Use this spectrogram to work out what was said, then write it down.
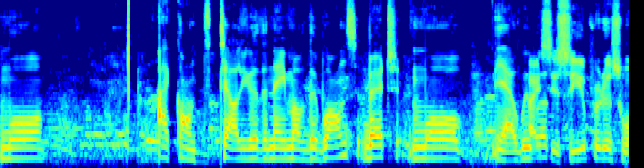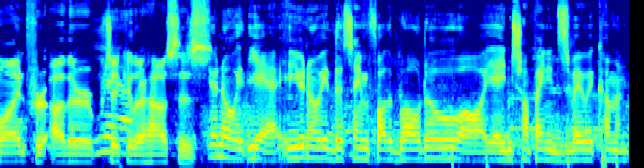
More. I can't tell you the name of the brands, but more, yeah, we I see. So you produce wine for other particular houses. You know it, yeah. You know it. The same for the Bordeaux or yeah, in Champagne, it's very common.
